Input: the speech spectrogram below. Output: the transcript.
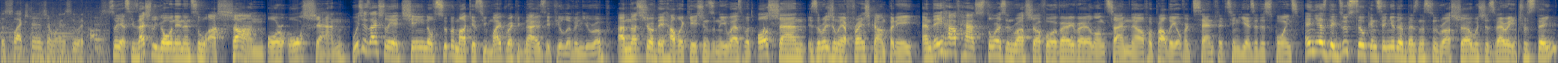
the selection is, and we're going to see what it costs. So yes, he's actually going in into Auchan or Auchan, which is actually a chain of supermarkets you might recognize if you live in Europe. I'm not sure if they have locations in the US, but Auchan is originally a French company, and they have had stores in Russia for a very, very long time now, for probably over 10, 15 years at this point. And yes, they do still continue their business in Russia, which is very interesting.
